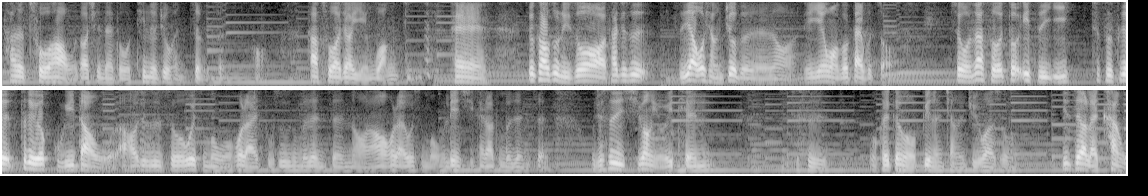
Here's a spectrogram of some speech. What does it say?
他的绰号我到现在都听了就很振奋，哦，他的绰号叫阎王帝，嘿，就告诉你说哦，他就是只要我想救的人哦，连阎王都带不走。所以，我那时候都一直以就是这个这个有鼓励到我，然后就是说，为什么我后来读书那么认真哦，然后后来为什么我练习开到这么认真？我就是希望有一天，就是我可以跟我病人讲一句话说：你只要来看我，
